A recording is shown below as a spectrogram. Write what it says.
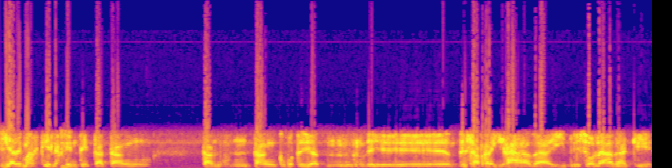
y además que la gente está tan, tan, tan, como te diría, de, desarraigada y desolada que,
